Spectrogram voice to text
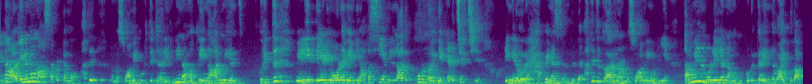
எதை அடையணும்னு ஆசைப்பட்டோமோ அது நம்ம சுவாமி கொடுத்துட்டாரு. இனி நமக்கு இந்த ஆன்மீகம் குறித்து வெளியே தேடி ஓட வேண்டிய அவசியம் இல்லாத பூர்ணம் இங்க கிடைச்சிருச்சு அப்படிங்கிற ஒரு ஹாப்பினஸ் வந்தது. அதுக்கு காரணம் நம்ம சுவாமியினுடைய தமிழ் மொழியில நமக்கு கொடுக்கிற இந்த வாய்ப்பு தான்.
